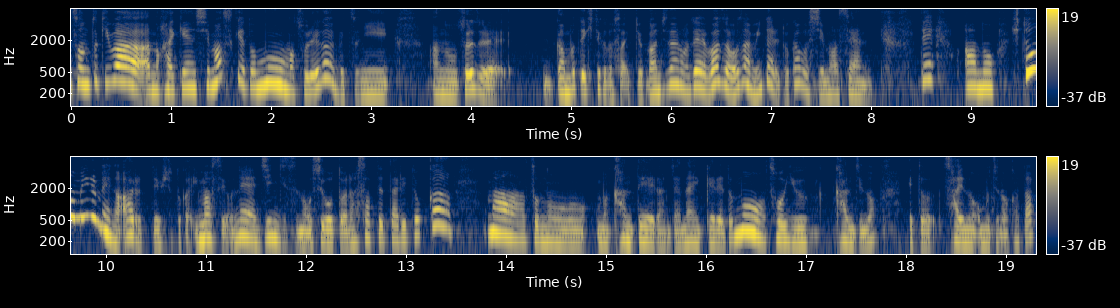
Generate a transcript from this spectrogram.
その時はあの拝見しますけども、まあそれ以外は別に、あの、それぞれ頑張ってきてくださいっていう感じなのでわざわざ見たりとかはしません。であの人を見る目があるっていう人とかいますよね人実のお仕事をなさってたりとかまあその、まあ、鑑定眼じゃないけれどもそういう感じの、えっと、才能をお持ちの方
